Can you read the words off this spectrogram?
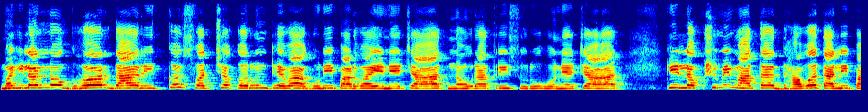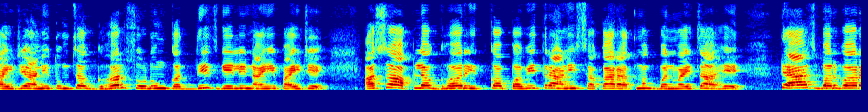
महिलांनो घरदार इतकं स्वच्छ करून ठेवा. गुढीपाडवा येण्याच्या आत नवरात्री सुरू होण्याच्या आत. की लक्ष्मी माता धावत आली पाहिजे आणि तुमचं घर सोडून कधीच गेली नाही पाहिजे. असं आपलं घर इतकं पवित्र आणि सकारात्मक बनवायचं आहे. त्याचबरोबर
